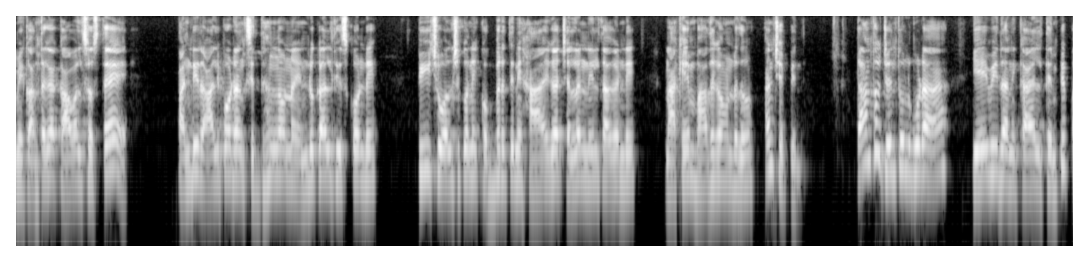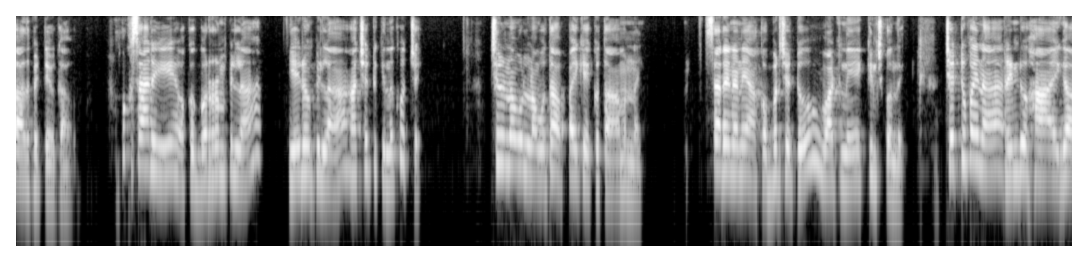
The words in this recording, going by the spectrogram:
మీకు అంతగా కావాల్సి వస్తే పండి రాలిపోవడానికి సిద్ధంగా ఉన్న ఎండుకాయలు తీసుకోండి. పీచు వలుచుకొని కొబ్బరి తిని హాయిగా చల్లని నీళ్ళు తాగండి. నాకేం బాధగా ఉండదు అని చెప్పింది. దాంతో జంతువులు కూడా ఏవి దాని కాయలు తెంపి బాధ పెట్టేవి కావు. ఒకసారి ఒక గుర్రం పిల్ల ఏనుగు పిల్ల ఆ చెట్టు కిందకు వచ్చాయి. చిరునవ్వులు నవ్వుతా పైకి ఎక్కుతామన్నాయి సరేనని ఆ కొబ్బరి చెట్టు వాటిని ఎక్కించుకుంది. చెట్టు పైన రెండు హాయిగా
